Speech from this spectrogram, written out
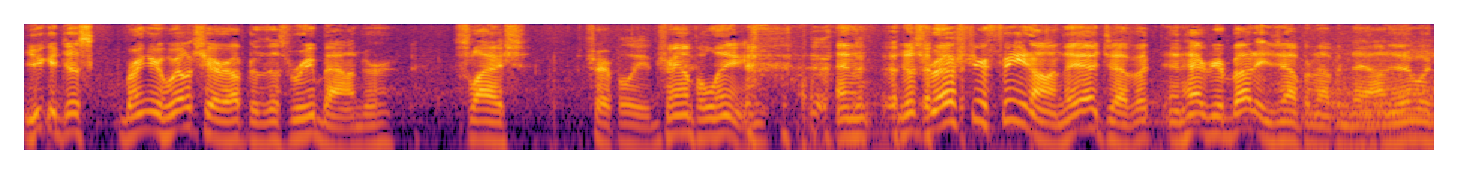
you could just bring your wheelchair up to this rebounder slash trampoline. trampoline and just rest your feet on the edge of it and have your buddy jumping up and down and it would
